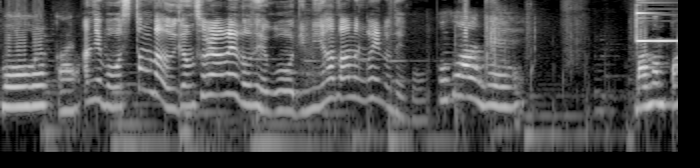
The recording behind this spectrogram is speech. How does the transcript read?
먹을까요? 아니 뭐 시청자 의견 수렴해도 되고 님이 하자는 거 해도 되고 소소하게 만원 빠?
